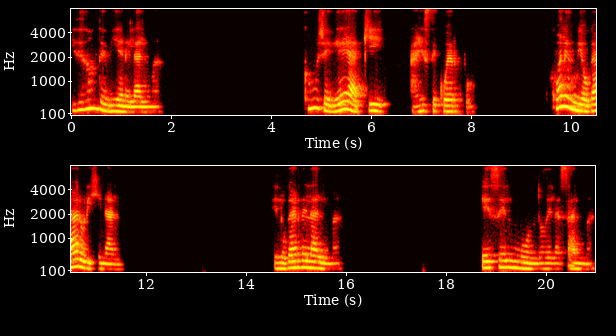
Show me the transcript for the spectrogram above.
¿Y de dónde viene el alma? ¿Cómo llegué aquí, a este cuerpo? ¿Cuál es mi hogar original? El hogar del alma es el mundo de las almas.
